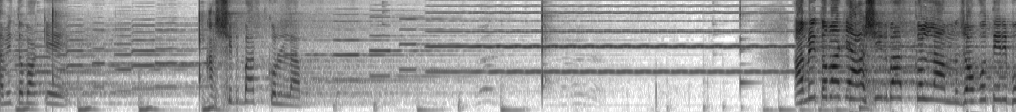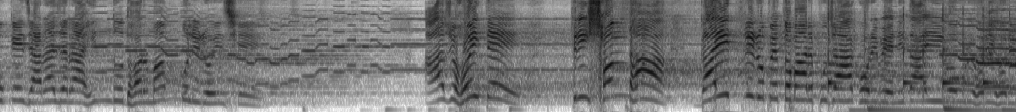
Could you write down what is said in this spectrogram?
আমি তোমাকে আশীর্বাদ করলাম আমি তোমাকে আশীর্বাদ করলাম জগতের বুকে যারা যারা হিন্দু ধর্মাবলী রয়েছে আজ হইতে ত্রিসন্ধ্যা গায়ত্রী রূপে তোমার পূজা করবে নিতাই গৌর হরি হরি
